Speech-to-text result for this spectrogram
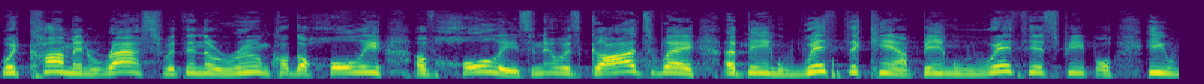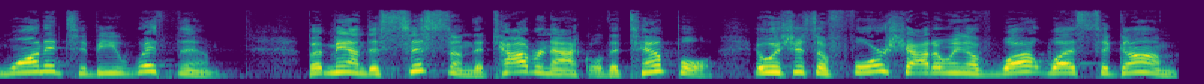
would come and rest within the room called the Holy of Holies. And it was God's way of being with the camp, being with his people. He wanted to be with them. But man, the system, the tabernacle, the temple, it was just a foreshadowing of what was to come.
